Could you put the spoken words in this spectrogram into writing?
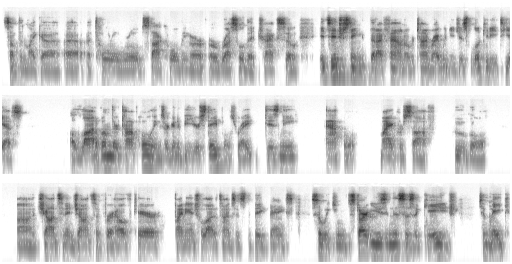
something like a, a, a, total world stock holding or, or Russell that tracks. So it's interesting that I found over time, right? When you just look at ETFs, a lot of them, their top holdings are going to be your staples, right? Disney, Apple, Microsoft, Google, uh, Johnson and Johnson for healthcare, financial. A lot of times it's the big banks. So we can start using this as a gauge to make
